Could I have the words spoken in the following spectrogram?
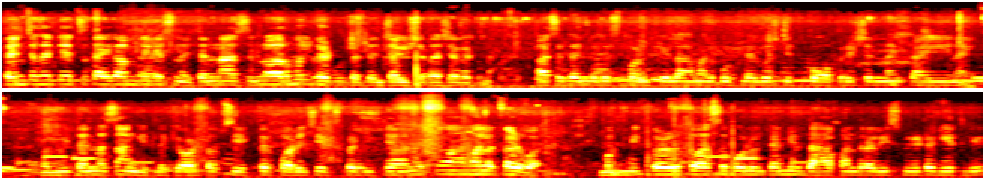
त्यांच्यासाठी याचं काही गांभीर्यच नाही. त्यांना असं नॉर्मल घडतं त्यांच्या आयुष्यात अशा घटना. असं त्यांनी रिस्पॉन्ड केला. आम्हाला कुठल्या गोष्टीत कोऑपरेशन नाही काही नाही. मग मी त्यांना सांगितलं की ऑटोप्सी एकतर फॉरेन्सिक एक्सपर्ट इथे आणा किंवा आम्हाला कळवा. मग मी कळवतो असं बोलून त्यांनी दहा पंधरा वीस मिनिटं घेतली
